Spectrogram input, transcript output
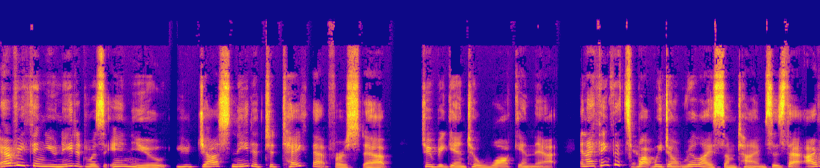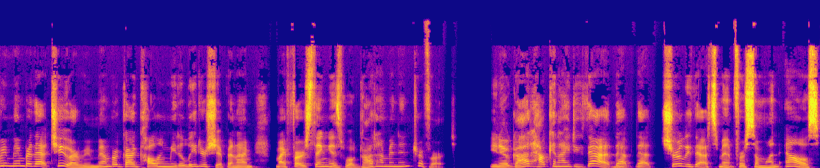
everything you needed was in you. You just needed to take that first step to begin to walk in that. And I think that's yeah. what we don't realize sometimes is that I remember that too. I remember God calling me to leadership and I'm my first thing is, well, God, I'm an introvert. You know, God, how can I do that? That that surely that's meant for someone else.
